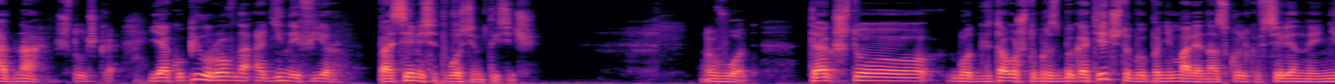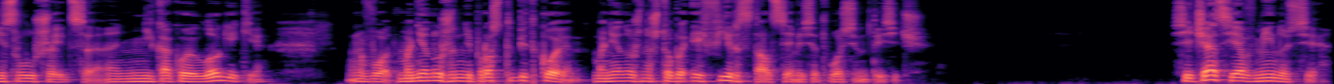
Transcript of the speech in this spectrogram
Одна штучка. Я купил ровно один эфир по 78 тысяч. Вот. Так что вот для того, чтобы разбогатеть, чтобы вы понимали, насколько Вселенная не слушается никакой логики, вот. Мне нужен не просто биткоин. Мне нужно, чтобы эфир стал 78 тысяч. Сейчас я в минусе.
